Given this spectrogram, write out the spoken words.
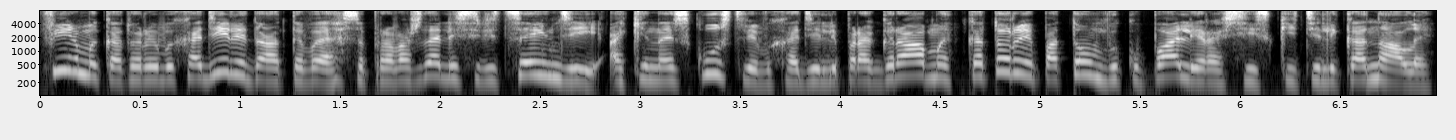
Фильмы, которые выходили на ТВ, сопровождались рецензией, о киноискусстве выходили программы, которые потом выкупали российские телеканалы.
